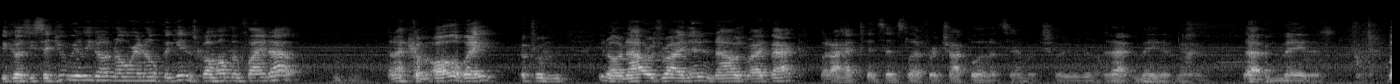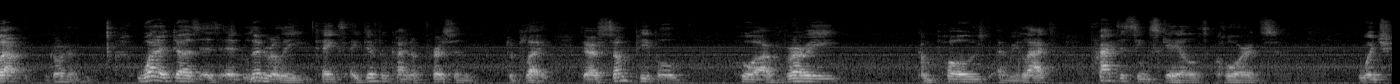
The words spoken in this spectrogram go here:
because he said, "You really don't know where a note begins. Go home and find out." Mhm. And I come all the way from, you know, an hour's ride in, an hour's ride back, but I had ten cents left for a chocolate nut sandwich, There you go. and that made it, man. That made it. But Go ahead. what it does is it literally takes a different kind of person to play. There are some people who are very composed and relaxed, practicing scales, chords, which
